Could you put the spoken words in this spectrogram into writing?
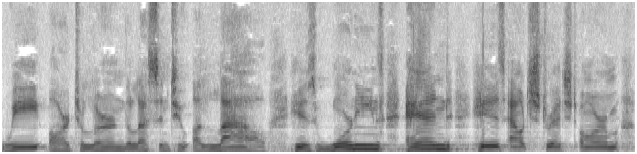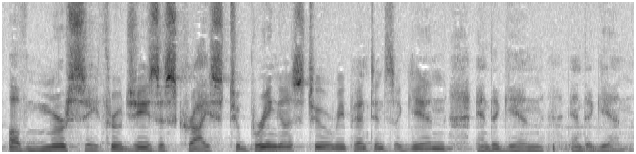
we are to learn the lesson to allow His warnings and His outstretched arm of mercy through Jesus Christ to bring us to repentance again and again and again.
